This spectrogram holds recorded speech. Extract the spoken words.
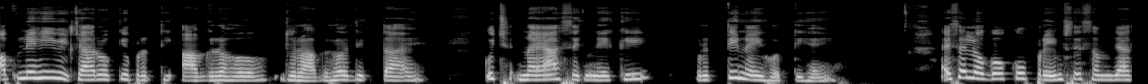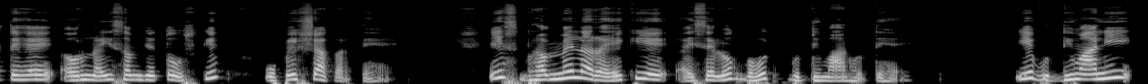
अपने ही विचारों के प्रति आग्रह, दुराग्रह दिखता है। कुछ नया सीखने की वृत्ति नहीं होती है। ऐसे लोगों को प्रेम से समझाते हैं और नहीं समझे तो उसकी उपेक्षा करते हैं। इस भ्रम में न रहे कि ये ऐसे लोग बहुत बुद्धिमान होते हैं। ये बुद्धिमानी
